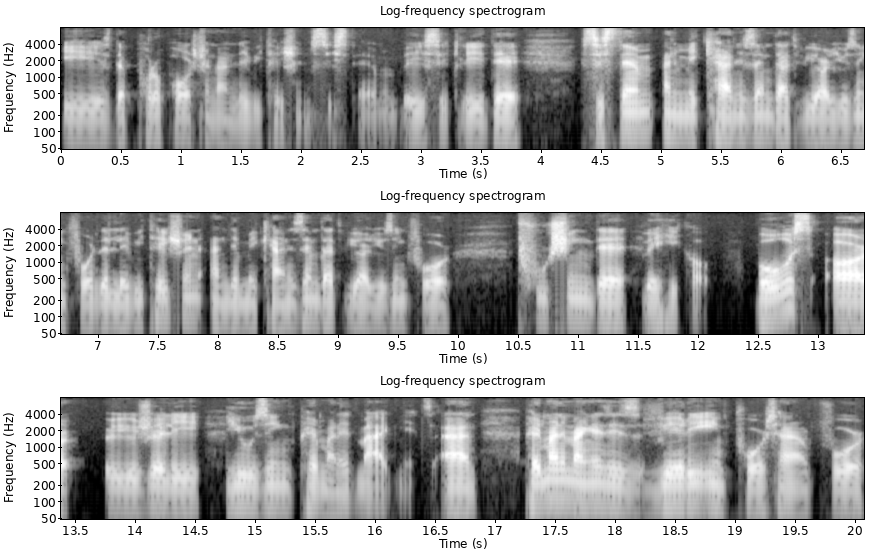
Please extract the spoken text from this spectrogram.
is the propulsion and levitation system. Basically, the system and mechanism that we are using for the levitation and the mechanism that we are using for pushing the vehicle. Both are usually using permanent magnets and permanent magnet is very important for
